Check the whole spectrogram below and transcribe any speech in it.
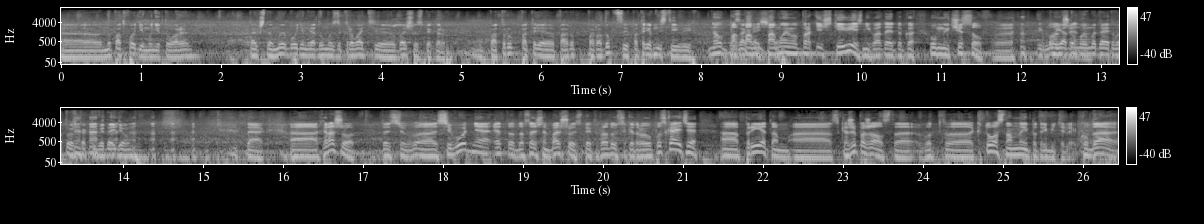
Э, на подходе мониторы. Так что мы будем, я думаю, закрывать большой спектр потреб, потреб, продукции, потребностей. Ну, по, по, по-моему, практически весь. Не хватает только умных часов. Ну, я думаю, мы до этого тоже как-нибудь дойдем. Так, а, хорошо. То есть а, сегодня это достаточно большой спектр продукции, которую вы выпускаете. А, при этом, а, скажи, пожалуйста, вот а, кто основные потребители? Куда,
